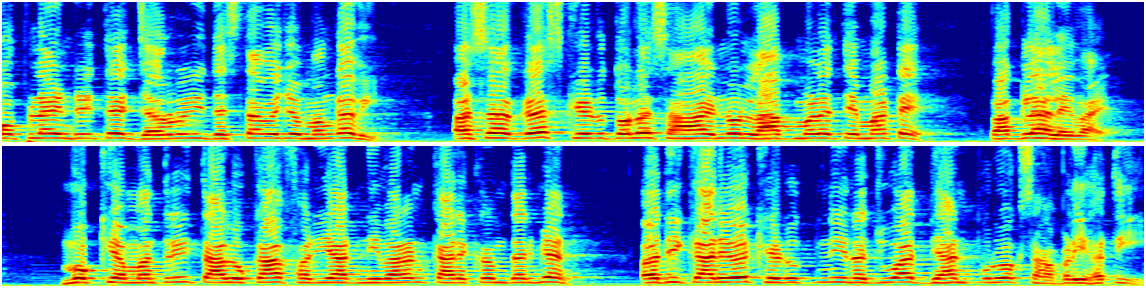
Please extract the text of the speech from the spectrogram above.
ઓફલાઈન રીતે જરૂરી દસ્તાવેજો મંગાવી અસરગ્રસ્ત ખેડૂતોને સહાયનો લાભ મળે તે માટે પગલાં લેવાય. મુખ્યમંત્રી તાલુકા ફરિયાદ નિવારણ કાર્યક્રમ દરમિયાન અધિકારીઓએ ખેડૂતની રજૂઆત ધ્યાનપૂર્વક સાંભળી હતી.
